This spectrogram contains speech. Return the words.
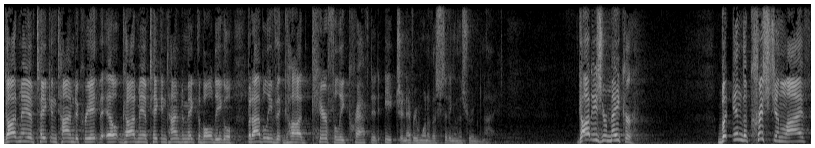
God may have taken time to create the elk, God may have taken time to make the bald eagle, but I believe that God carefully crafted each and every one of us sitting in this room tonight. God is your maker. But in the Christian life,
